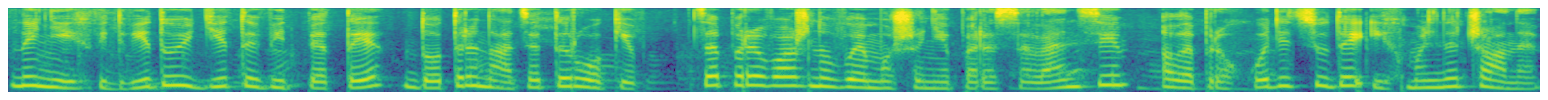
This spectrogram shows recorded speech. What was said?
Нині їх відвідують діти від 5 до 13 років. Це переважно вимушені переселенці, але приходять сюди і хмельничани.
